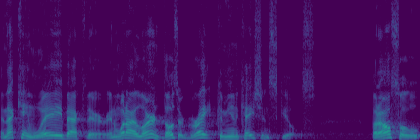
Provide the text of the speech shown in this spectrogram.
And that came way back there. And what I learned, those are great communication skills. But I also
